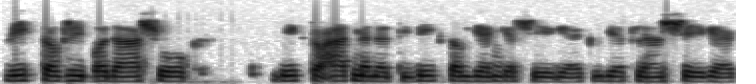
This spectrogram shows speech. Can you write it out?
Végtagzsibbadások, végtag, átmeneti végtaggyengeségek, ügyetlenségek,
